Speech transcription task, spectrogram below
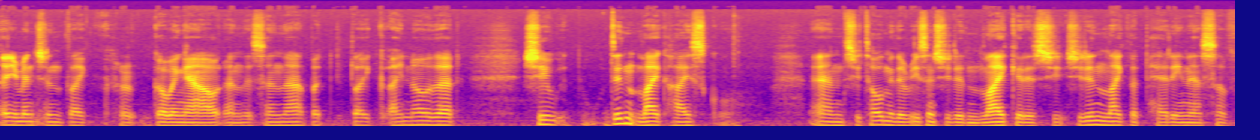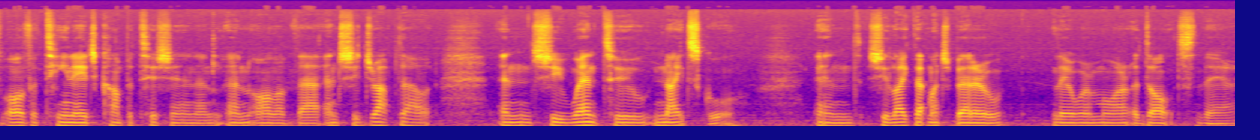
And you mentioned like her going out and this and that, but like I know that she w- didn't like high school. And she told me the reason she didn't like it is she, she didn't like the pettiness of all the teenage competition and, and all of that. And she dropped out and she went to night school. And she liked that much better. There were more adults there.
